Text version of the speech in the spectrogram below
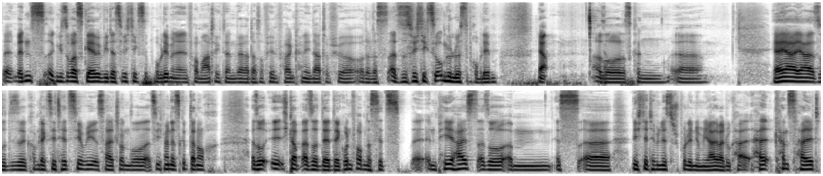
wenn es irgendwie sowas gäbe wie das wichtigste Problem in der Informatik, dann wäre das auf jeden Fall ein Kandidat dafür oder das also das wichtigste ungelöste Problem. Ja, also das kann äh, ja, ja, ja, also diese Komplexitätstheorie ist halt schon so, also ich meine, es gibt da noch, also ich glaube, also der, der Grund, warum das jetzt äh, NP heißt, also ähm, ist äh, nicht deterministisch polynomial, weil du ka kannst halt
